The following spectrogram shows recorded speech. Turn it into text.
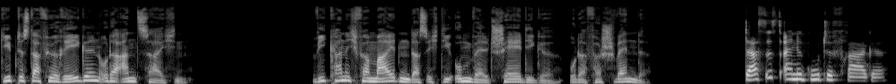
Gibt es dafür Regeln oder Anzeichen? Wie kann ich vermeiden, dass ich die Umwelt schädige oder verschwende? Das ist eine gute Frage.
